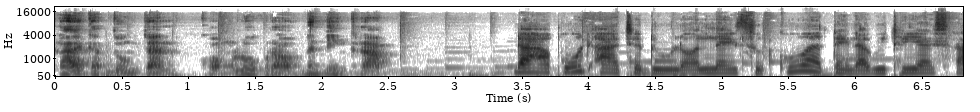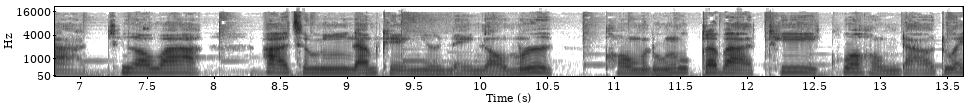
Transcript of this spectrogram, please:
คล้ายกับดวงจันทร์ของโลกเรานั่นเองครับ ดาวพุธอาจจะดูร้อนแรงสุดขั้วแต่นักวิทยาศาสตร์ เชื่อว่าอาจจะมีน้ำแข็งอยู่ในเงามืดของหลุมอุกกาบาตที่ขั้วของดาวด้วย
